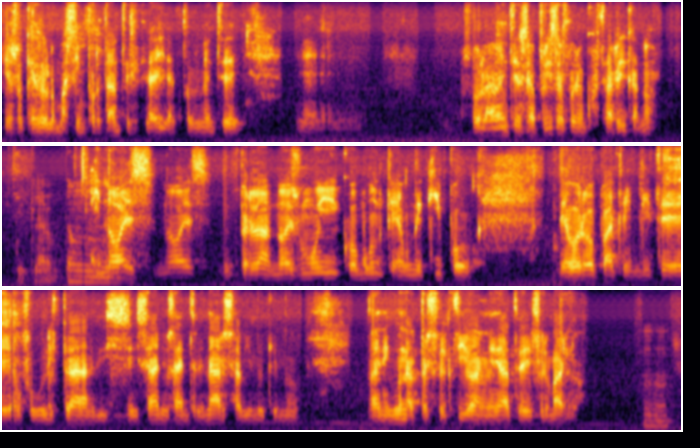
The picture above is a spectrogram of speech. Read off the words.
pienso que es de lo más importante que hay actualmente eh, solamente en Saprissa pero en Costa Rica no sí, claro. y no es no es perdón no es muy común que un equipo de Europa te invite a un futbolista de 16 años a entrenar sabiendo que no, no hay ninguna perspectiva inmediata de firmarlo uh -huh.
